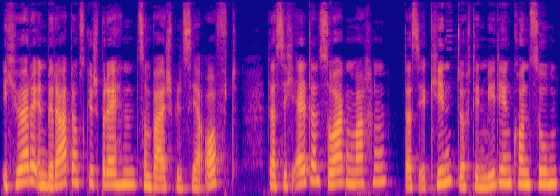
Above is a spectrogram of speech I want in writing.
Ich höre in Beratungsgesprächen zum Beispiel sehr oft, dass sich Eltern Sorgen machen, dass ihr Kind durch den Medienkonsum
